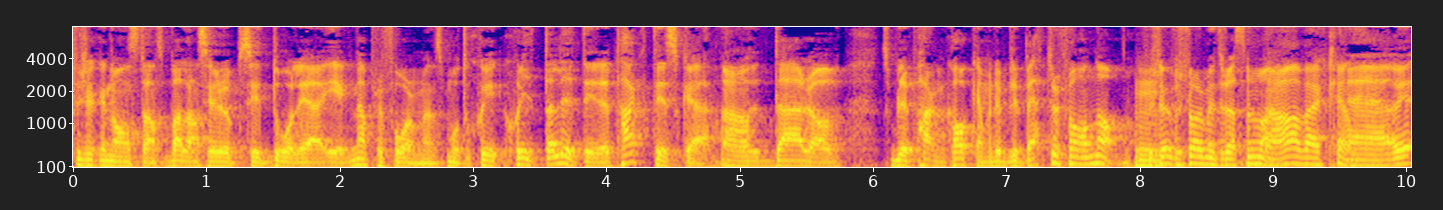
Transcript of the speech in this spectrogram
försöker någonstans balansera upp sitt dåliga egna performance mot att sk- skita lite i det taktiska. Och därav så blir det pannkaka, men det blir bättre för honom. Förstår, förstår du mitt resonemang? Mm. Ja, verkligen. Eh, eh,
